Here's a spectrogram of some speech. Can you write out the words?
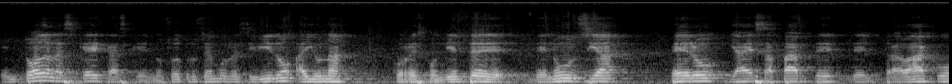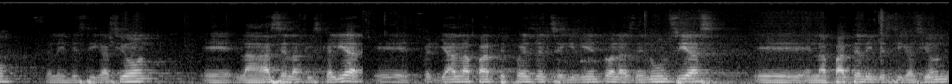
En todas las quejas que nosotros hemos recibido hay una correspondiente denuncia, pero ya esa parte del trabajo, de la investigación, eh, la hace la Fiscalía. Eh, ya la parte pues del seguimiento a las denuncias, eh, en la parte de la investigación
